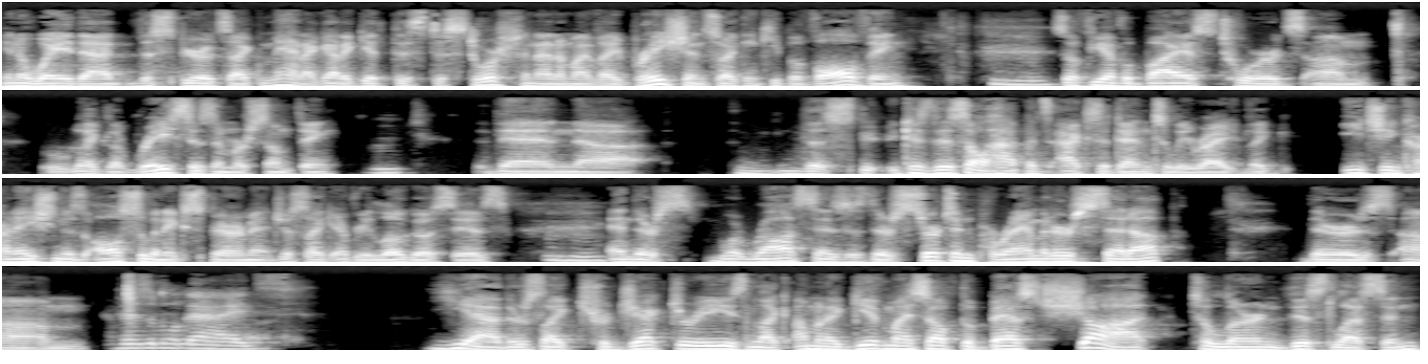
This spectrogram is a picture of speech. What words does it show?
in a way that the spirit's like man i got to get this distortion out of my vibration so i can keep evolving mm-hmm. so if you have a bias towards um like the racism or something mm-hmm. then uh the spirit because this all happens accidentally right like each incarnation is also an experiment just like every logos is mm-hmm. and there's what Ra says is there's certain parameters set up there's um visible guides yeah, there's like trajectories and like I'm going to give myself the best shot to learn this lesson,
